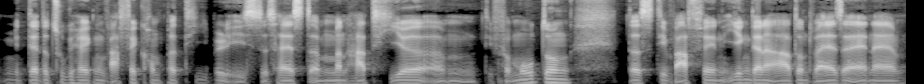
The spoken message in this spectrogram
mit der dazugehörigen Waffe kompatibel ist. Das heißt, ähm, man hat hier ähm, die Vermutung, dass die Waffe in irgendeiner Art und Weise eine,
